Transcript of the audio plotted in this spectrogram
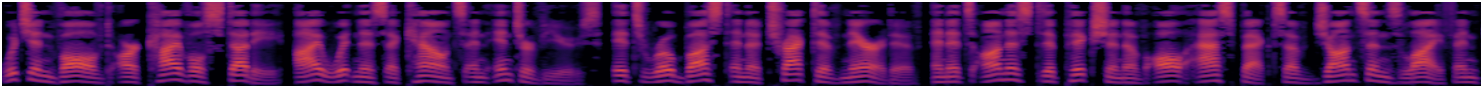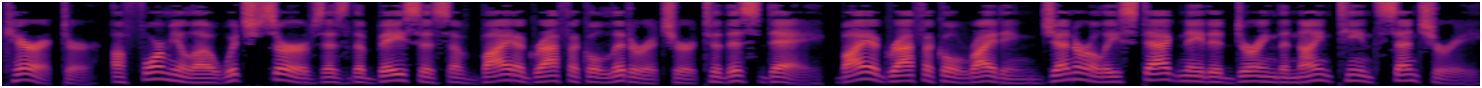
which involved archival study, eyewitness accounts and interviews, its robust and attractive narrative, and its honest depiction of all aspects of Johnson's life and character, a formula which serves as the basis of biographical literature to this day. Biographical writing generally stagnated during the 19th century,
